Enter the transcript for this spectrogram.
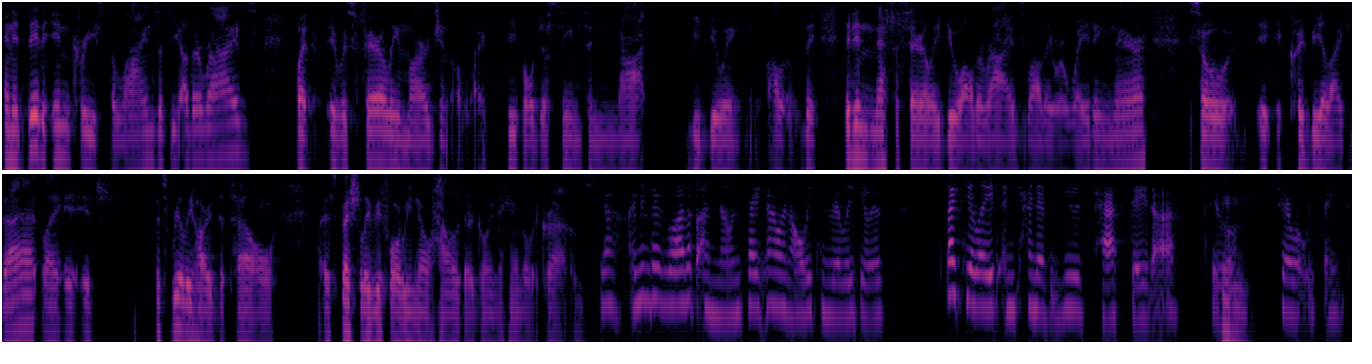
And it did increase the lines at the other rides, but it was fairly marginal. Like people just seemed to not be doing all they they didn't necessarily do all the rides while they were waiting there. So it, it could be like that. Like it, it's it's really hard to tell especially before we know how they're going to handle the crowds. Yeah. I mean, there's a lot of unknowns right now, and all we can really do is speculate and kind of use past data to Mhm. share what we think.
